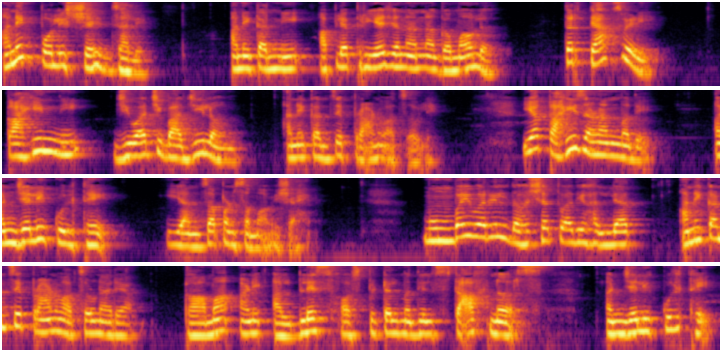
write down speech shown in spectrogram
अनेक पोलीस शहीद झाले. अनेकांनी आपल्या प्रियजनांना गमावलं तर त्याचवेळी काहींनी जीवाची बाजी लावून अनेकांचे प्राण वाचवले. या काही जणांमध्ये अंजली कुलथे यांचा पण समावेश आहे. मुंबईवरील दहशतवादी हल्ल्यात अनेकांचे प्राण वाचवणाऱ्या कामा आणि अल्ब्लेस हॉस्पिटलमधील स्टाफ नर्स अंजली कुलथे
